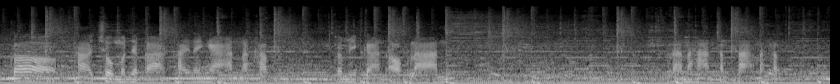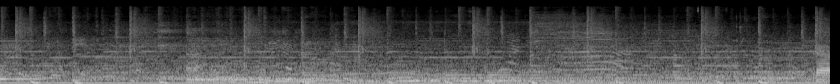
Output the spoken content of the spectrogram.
บก็พาชมบรรยากาศภายในงานนะครับ ก็มีการออกร้าน ร้านอาหารต่างๆนะครับ ก็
